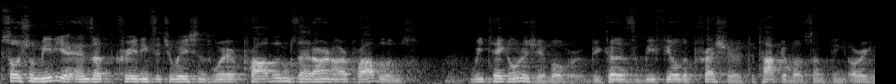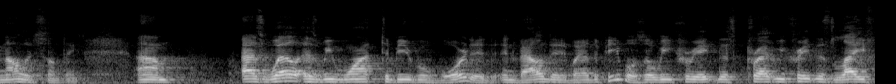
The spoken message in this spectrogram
social media ends up creating situations where problems that aren't our problems we take ownership over because we feel the pressure to talk about something or acknowledge something. Um, as well as we want to be rewarded and validated by other people. So we create this pre- we create this life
